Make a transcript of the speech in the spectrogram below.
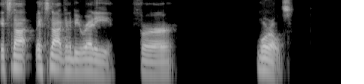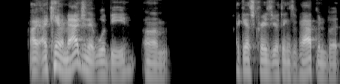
it's not it's not going to be ready for worlds i i can't imagine it would be um i guess crazier things have happened but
